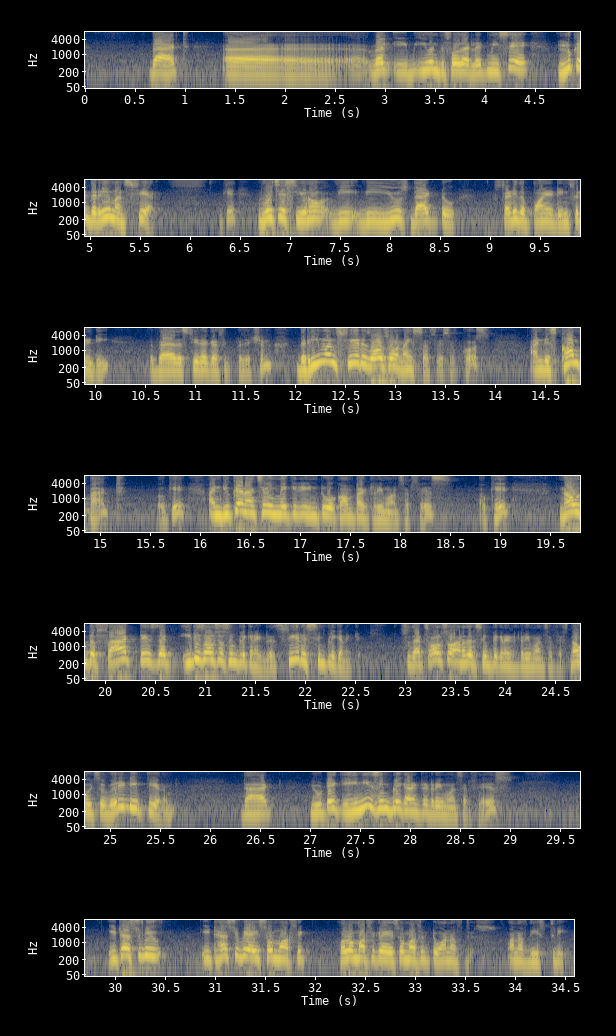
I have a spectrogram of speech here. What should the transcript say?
that uh, well e even before that let me say look at the Riemann sphere okay? Which is you know we we use that to study the point at infinity where the stereographic projection. The Riemann sphere is also a nice surface of course and is compact okay? And you can actually make it into a compact Riemann surface okay? Now the fact is that it is also simply connected. The sphere is simply connected so that is also another simply connected Riemann surface. Now it is a very deep theorem that you take any simply connected Riemann surface it has to be it has to be isomorphic holomorphically isomorphic to one of this one of these three.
